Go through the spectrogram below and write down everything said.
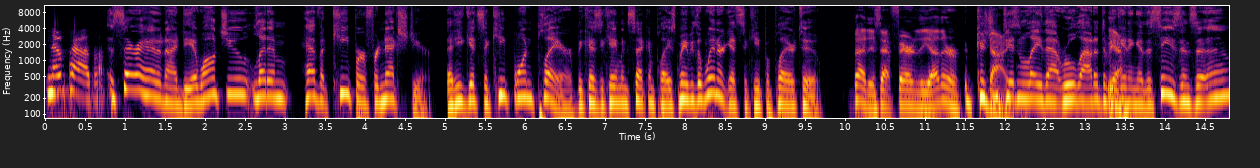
No problem. Sarah had an idea. Why don't you let him have a keeper for next year? That he gets to keep one player because he came in second place. Maybe the winner gets to keep a player too. But is that fair to the other? Because you guys? didn't lay that rule out at the Yeah. beginning of the season. So, uh,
